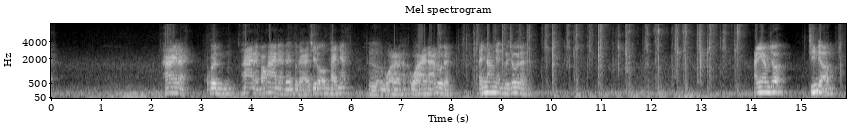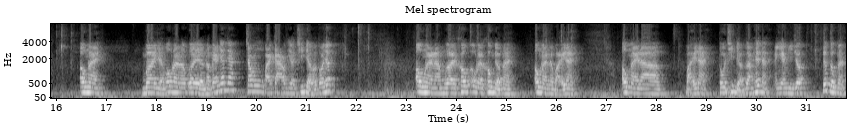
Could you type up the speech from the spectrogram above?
Hai này, quên, hai này, báo hai này. Đây, tôi để chế độ âm thanh nhé. Thử tôi bỏ bỏ hai ná luôn này. Đánh năm nhận người chơi này. Anh em chưa? 9 điểm. Ông này 10 điểm, ông này là 10 điểm là bé nhất nhé trong bài cào thì là 9 điểm là to nhất. Ông này là 10 không, ông này không điểm này. Ông này là 7 này. Ông này là 7 này. Tôi 9 điểm toàn hết này. Anh em nhìn chưa? Tiếp tục này.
